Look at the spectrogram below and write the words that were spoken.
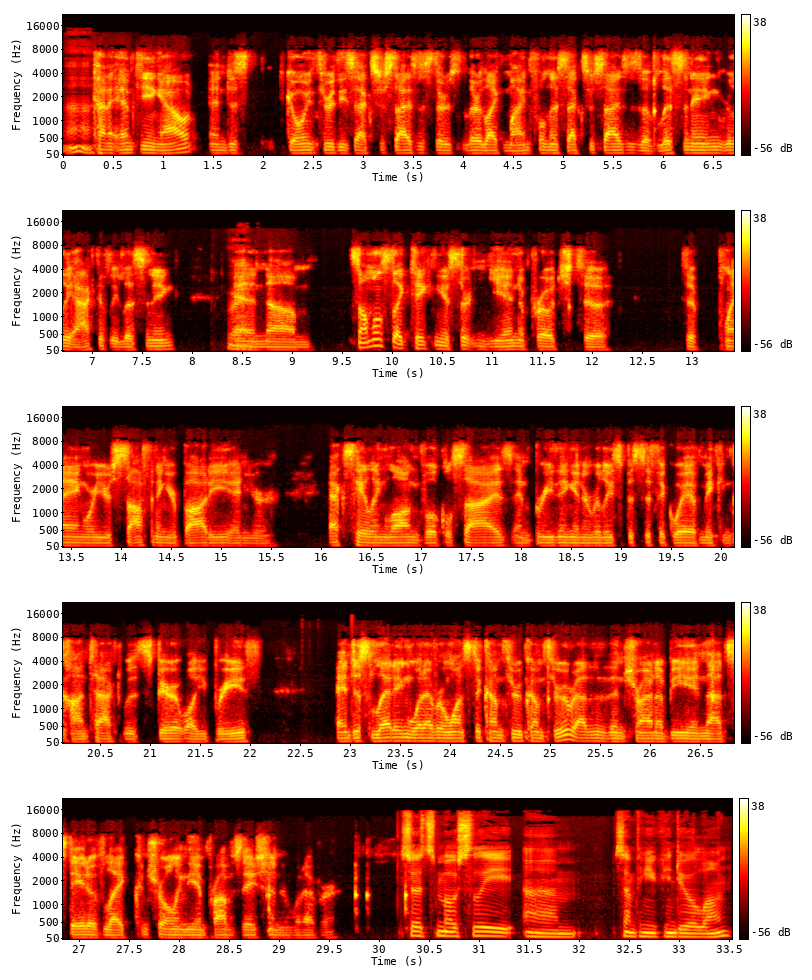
ah. kind of emptying out and just going through these exercises. There's they're like mindfulness exercises of listening, really actively listening, right. and um, it's almost like taking a certain yin approach to to playing, where you're softening your body and you're exhaling long vocal sighs and breathing in a really specific way of making contact with spirit while you breathe and just letting whatever wants to come through come through rather than trying to be in that state of like controlling the improvisation or whatever so it's mostly um, something you can do alone.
